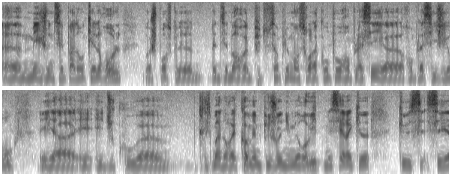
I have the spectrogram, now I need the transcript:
euh, mais je ne sais pas dans quel rôle. Moi, je pense que Benzema aurait pu tout simplement sur la compo remplacer, euh, remplacer Giroud et, euh, et, du coup. Griezmann aurait quand même pu jouer numéro 8, mais c'est vrai que, que c'est,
